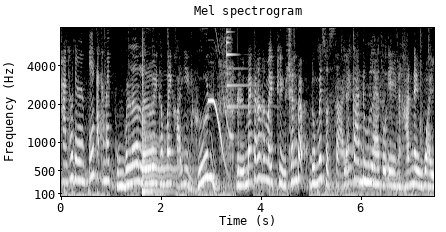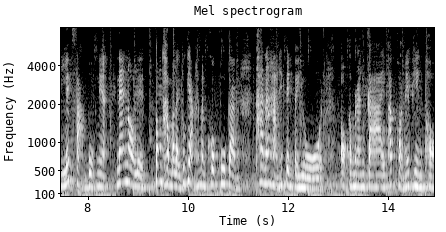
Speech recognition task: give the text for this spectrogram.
ทานเท่าเดิมเอ๊ะแต่ทำไมพุงเบลอเลยทำไมขาหยิ่งขึ้น หรือแม้กระทั่งทำไมผิวฉันแบบดูไม่สดใส และการดูแลตัวเองนะคะ ในวัยเลข3บวกเนี่ยแน่นอนเลยต้องทำอะไรทุกอย่างให้มันควบคู่กัน ทานอาหารให้เป็นประโยชน์ ออกกำลังกาย พักผ่อนให้เพียงพอ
